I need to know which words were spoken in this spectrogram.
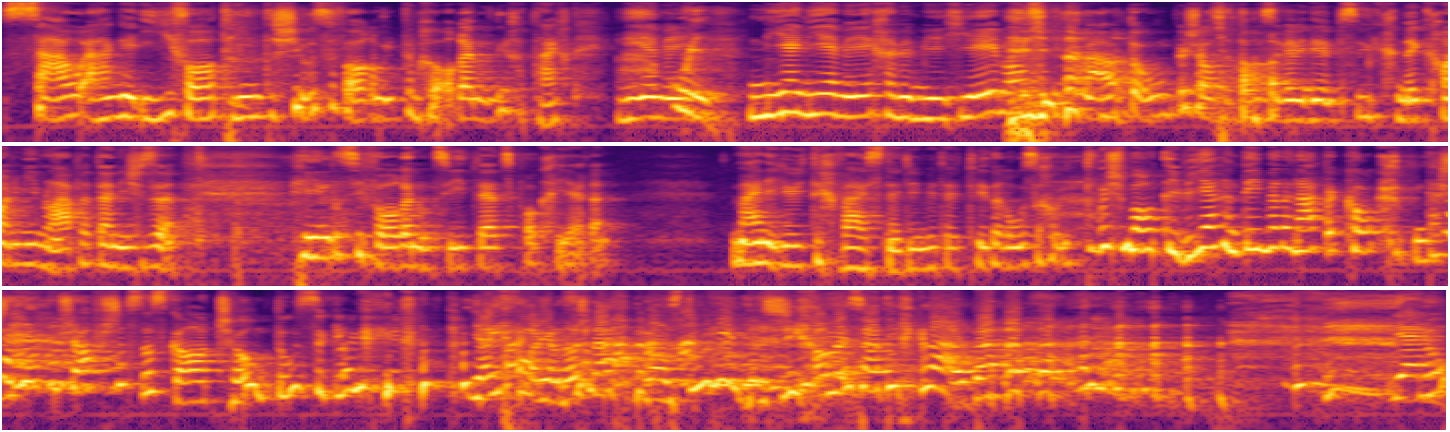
sau enge Einfahrt hinter rausfahren mit dem Karren und ich habe gedacht, nie mehr, Ui. nie, nie mehr können wir jemals mit dem Auto unbeschadet. Also wenn ich etwas wirklich nicht kann in meinem Leben, dann ist es hinter sie fahren und seitwärts parkieren meine Güte, ich weiss nicht, wie wir dort wieder rauskommen. Du bist motivierend immer daneben gehockt und hast gesagt, du schaffst es, das geht schon. Und draussen Ja, ich fahre ja noch schlechter als du hinter. Ich kann mir es an dich glauben. Ja, nun,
